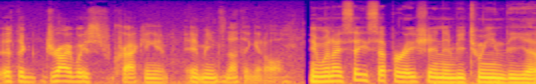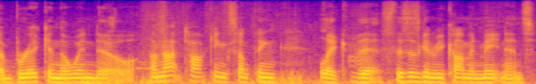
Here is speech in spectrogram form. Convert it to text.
if the driveway's cracking it it means nothing at all. And when I say separation in between the uh, brick and the window I'm not talking something like this. This is going to be common maintenance.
